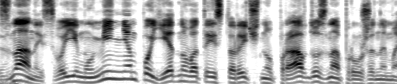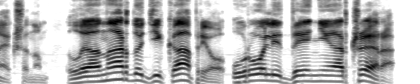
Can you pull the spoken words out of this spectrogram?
знаний своїм умінням поєднувати історичну правду з напруженим екшеном. Леонардо Ді Капріо у ролі Денні Арчера,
